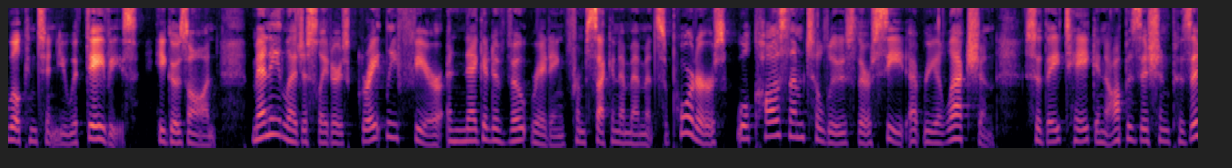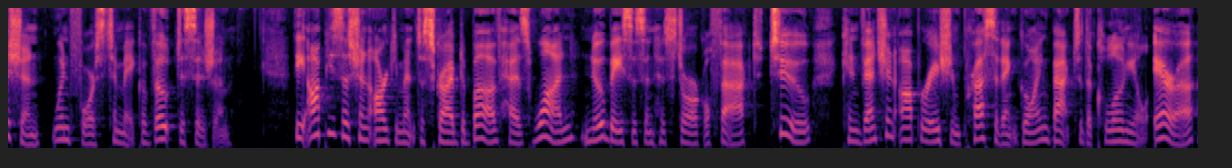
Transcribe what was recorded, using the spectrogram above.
We'll continue with Davies. He goes on Many legislators greatly fear a negative vote rating from Second Amendment supporters will cause them to lose their seat at re election, so they take an opposition position when forced to make a vote decision. The opposition argument described above has 1. No basis in historical fact, 2. Convention operation precedent going back to the colonial era,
